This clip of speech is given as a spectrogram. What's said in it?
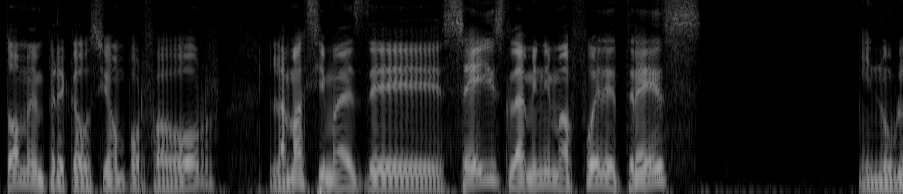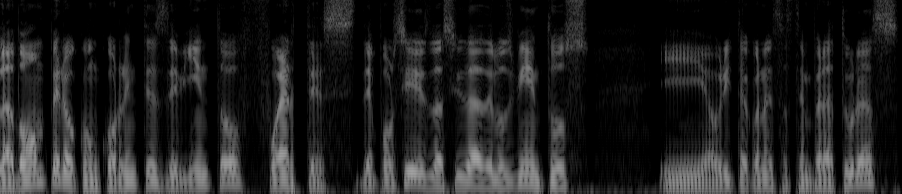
Tomen precaución, por favor. La máxima es de 6, la mínima fue de 3. Y nubladón, pero con corrientes de viento fuertes. De por sí es la ciudad de los vientos. Y ahorita con estas temperaturas,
